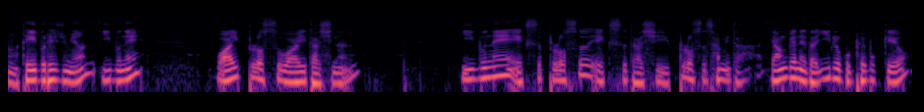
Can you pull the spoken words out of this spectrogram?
어, 대입을 해주면 2분의 y 플러스 y 다시는 2분의 x 플러스 x 다시 플러스 3이다. 양변에다 2를 곱해볼게요.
